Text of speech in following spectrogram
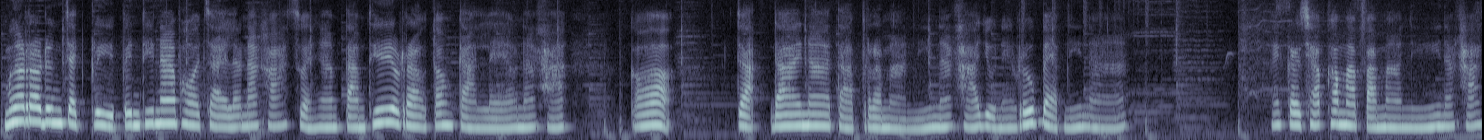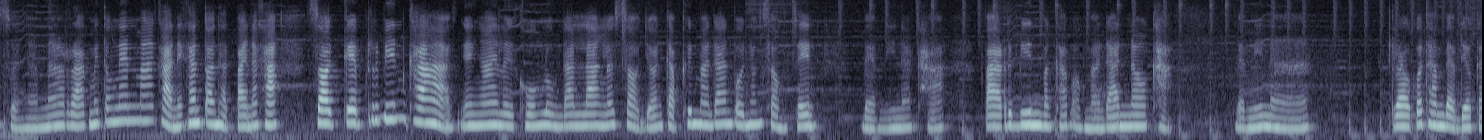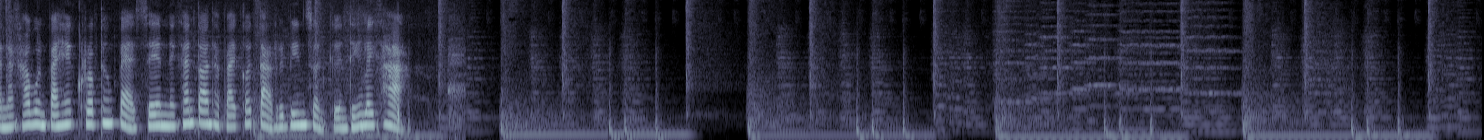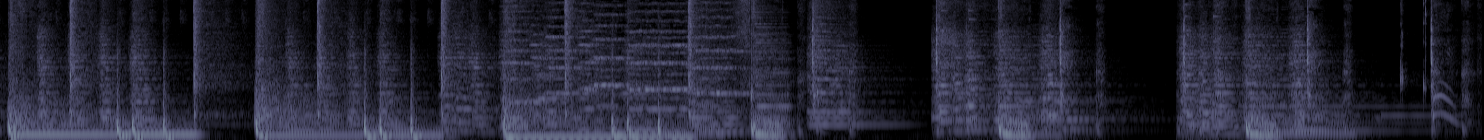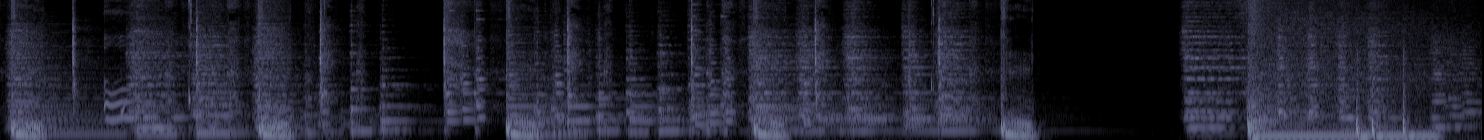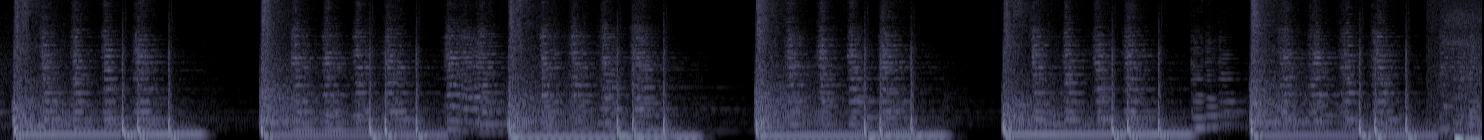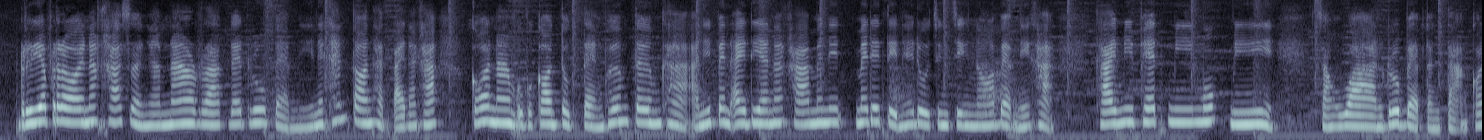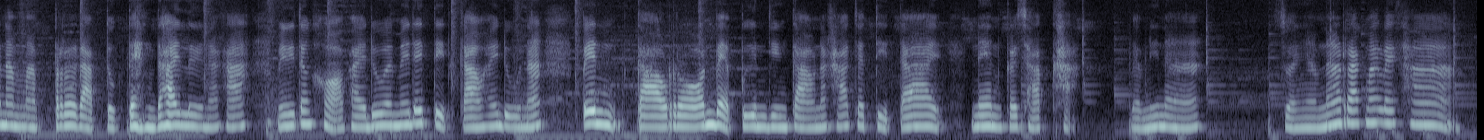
เมื่อเราดึงจัดกลีบเป็นที่น่าพอใจแล้วนะคะ สวยงามตามที่เราต้องการแล้วนะคะ ก็จะได้หน้าตาประมาณนี้นะคะ อยู่ในรูปแบบนี้นะ ให้กระชับเข้ามาประมาณนี้นะคะ สวยงามน่ารักไม่ต้องแน่นมากค่ะ ในขั้นตอนถัดไปนะคะ สอดเก็บริบบิ้นค่ะ ง่ายๆ เลยโค้งลงด้านล่าง แล้วสอดย้อนกลับขึ้นมาด้านบนทั้งสองเส้น แบบนี้นะคะ ปาริบบิ้นบังคับออกมาด้านนอกค่ะ แบบนี้นะ เราก็ทำแบบเดียวกันนะคะวนไปให้ครบทั้ง 8 เส้น ในขั้นตอนถัดไปก็ตัดริบบิ้นส่วนเกินทิ้งเลยค่ะ เรียบร้อยนะคะ สวยงามน่ารักได้รูปแบบนี้ในขั้นตอนถัดไปนะคะ ก็นำอุปกรณ์ตกแต่งเพิ่มเติมค่ะ อันนี้เป็นไอเดียนะคะไม่ได้ไม่ได้ติดให้ดูจริงๆเนาะแบบนี้ค่ะใครมีเพชรมีมุกมีสังวานรูปแบบต่างๆ ก็นำมาประดับตกแต่งได้เลยนะคะไม่นี้ต้องขออภัยด้วยไม่ได้ติดกาวให้ดูนะ เป็นกาวร้อนแบบปืนยิงกาวนะคะ จะติดได้แน่นกระชับค่ะ แบบนี้นะ สวยงามน่ารักมากเลยค่ะ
